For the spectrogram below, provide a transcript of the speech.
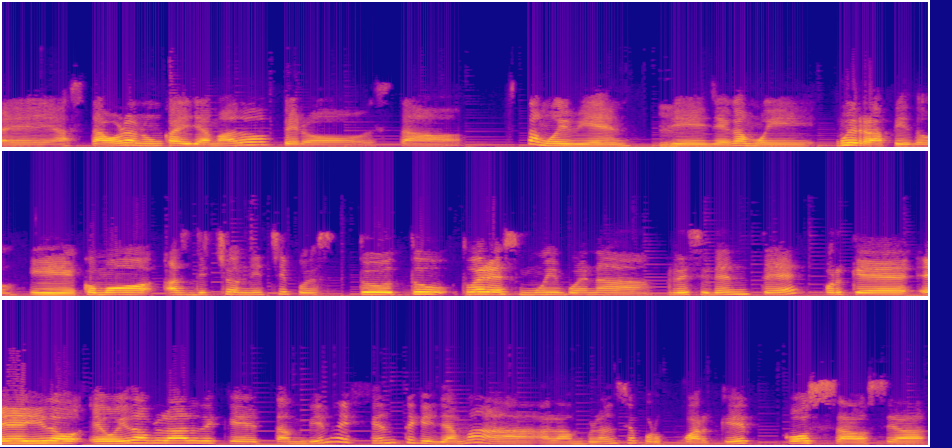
eh, hasta ahora nunca he llamado, pero está está muy bien Mm. y llega muy muy rápido. Y como has dicho Nichi, pues tú tú tú eres muy buena residente porque he ido he oído hablar de que también hay gente que llama a, a la ambulancia por cualquier cosa. O sea,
